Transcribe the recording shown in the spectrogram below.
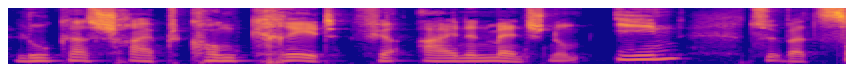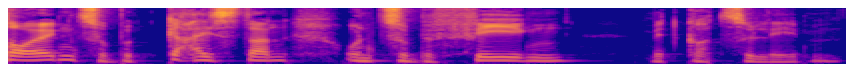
Lukas schreibt konkret für einen Menschen, um ihn zu überzeugen, zu begeistern und zu befähigen, mit Gott zu leben.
